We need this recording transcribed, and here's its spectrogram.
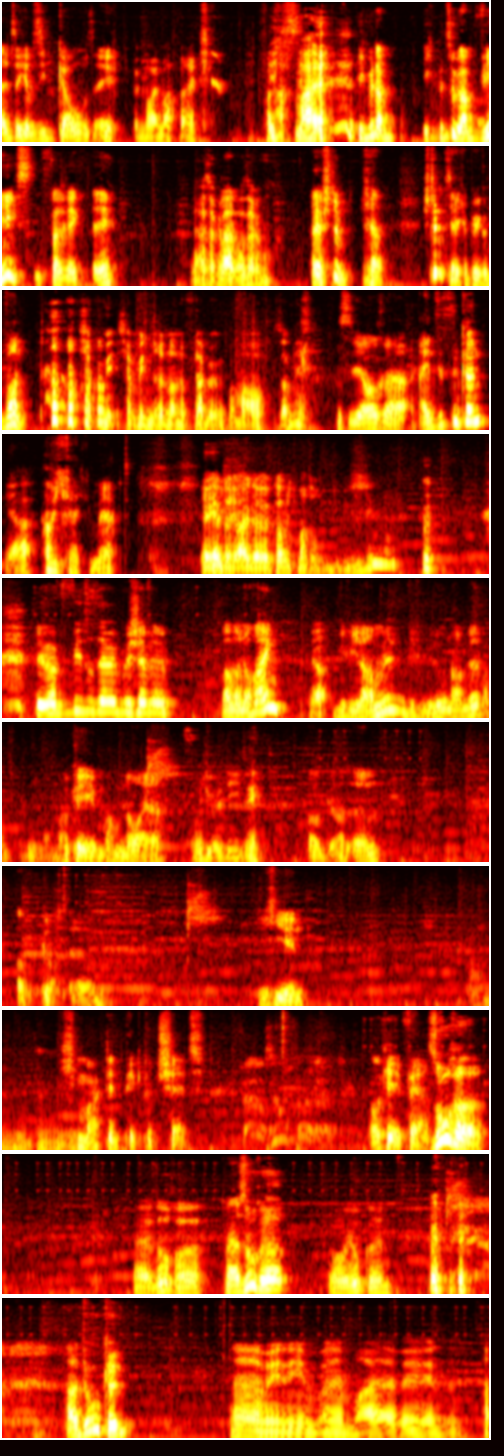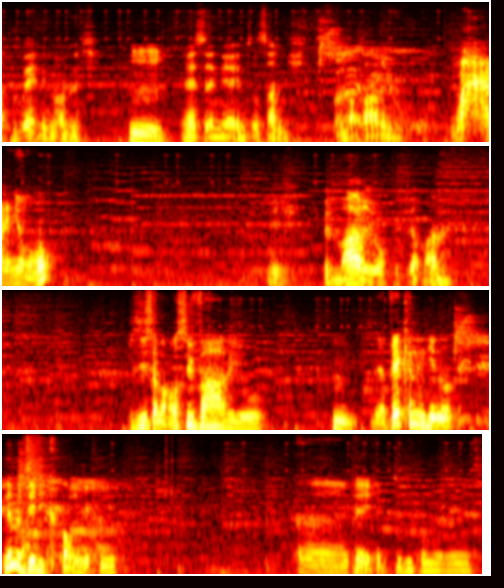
Alter, ich habe sieben KOs, ey. Bin neunmal verreckt. Von Ich- achtmal. Ich bin, am, ich bin sogar am wenigsten verreckt, ey. Ja, ist ja klar. Du hast ja, Ah, ja, stimmt. Ja, stimmt ja, ich habe hier gewonnen. ich habe mir, ich hab mir drin noch eine Flagge irgendwann mal aufgesammelt. Dass sie auch äh, einsetzen können, Ja. habe ich gar nicht gemerkt. Ja, ihr habt euch alle, komm, ich mach so. Wir waren viel zu sehr mit beschäftigt. Machen wir noch einen? Ja. Wie viele haben wir? Wie viele Minuten haben wir? 20 Minuten haben wir. Okay, machen wir noch einer. Ich will die sehen. Oh Gott, ähm. Oh Gott, ähm. Hierhin? Ich mag den Picto-Chat. Okay, Versuche! Versuche. Versuche! So, Jucken. Hadouken! Ah, wen nehmen wir denn mal? Wen hatten wir ihn noch nicht? Hm. Wer ist denn ja interessant? Immer Mario. Wario! Ich, ich bin Mario. Guck dir mal an. Du siehst aber aus wie Wario. Hm. Wer, wer kann denn hier nur. Nimm mal Diddy Kong, der kann. Äh, okay, ich habe Diddy Kong gewählt.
